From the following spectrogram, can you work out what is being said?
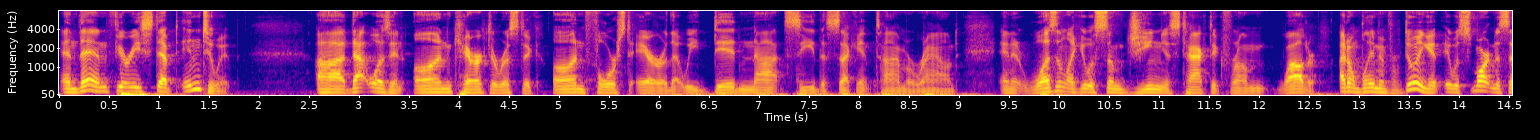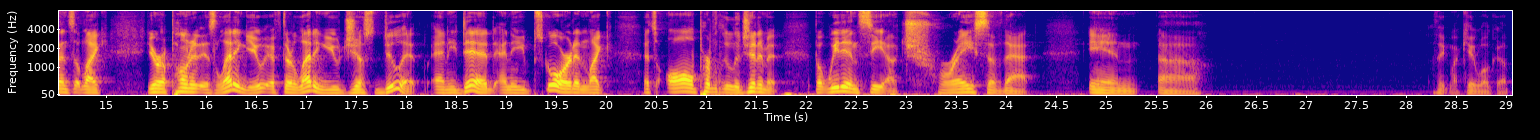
And then Fury stepped into it. Uh, that was an uncharacteristic, unforced error that we did not see the second time around and it wasn't like it was some genius tactic from Wilder. I don't blame him for doing it. It was smart in the sense that like your opponent is letting you. If they're letting you, just do it, and he did, and he scored, and like it's all perfectly legitimate. But we didn't see a trace of that in. Uh, I think my kid woke up.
